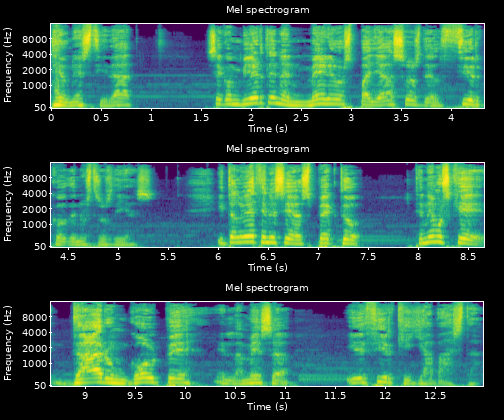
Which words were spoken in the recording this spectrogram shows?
de honestidad, se convierten en meros payasos del circo de nuestros días. Y tal vez en ese aspecto tenemos que dar un golpe en la mesa y decir que ya basta.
